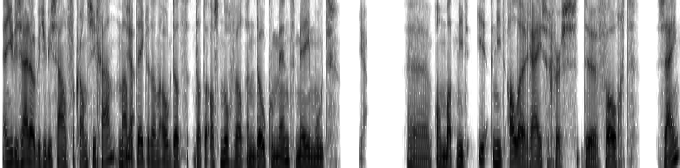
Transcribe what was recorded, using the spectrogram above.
En jullie zeiden ook dat jullie samen op vakantie gaan. Maar Ja. betekent dat dan ook dat, dat er alsnog wel een document mee moet? Eh, omdat niet, niet alle reizigers de voogd zijn.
